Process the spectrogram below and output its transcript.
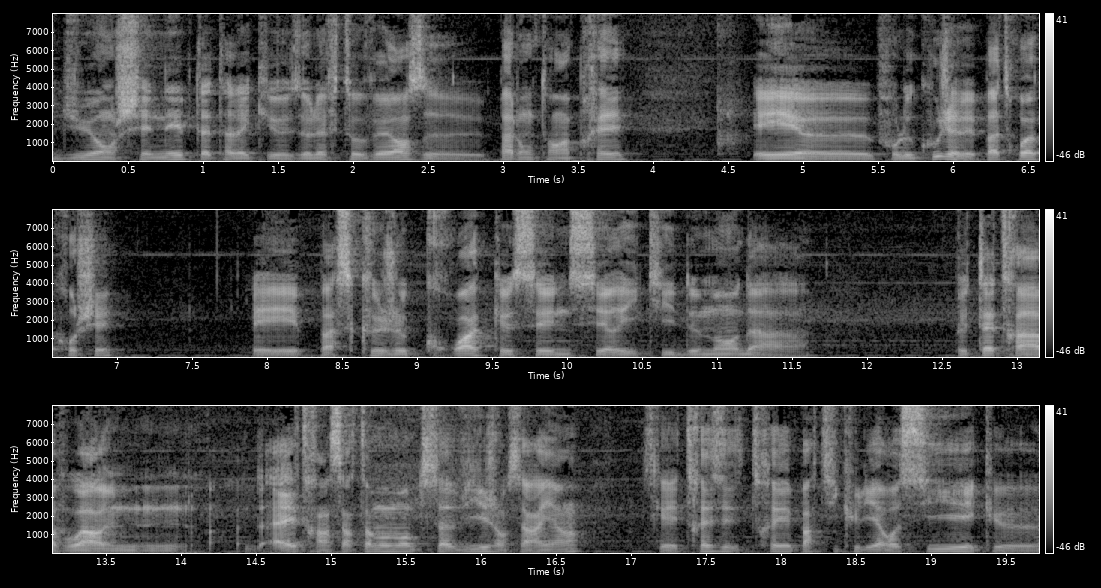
dû enchaîner peut-être avec euh, The Leftovers pas longtemps après. Et pour le coup, j'avais pas trop accroché. Et parce que je crois que c'est une série qui demande à peut-être à avoir une, à être à un certain moment de sa vie, j'en sais rien, parce qu'elle est très très particulière aussi et que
